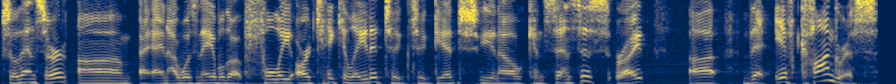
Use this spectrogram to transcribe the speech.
So then, sir, um, and I wasn't able to fully articulate it to, to get, you know, consensus, right? Uh, that if Congress,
